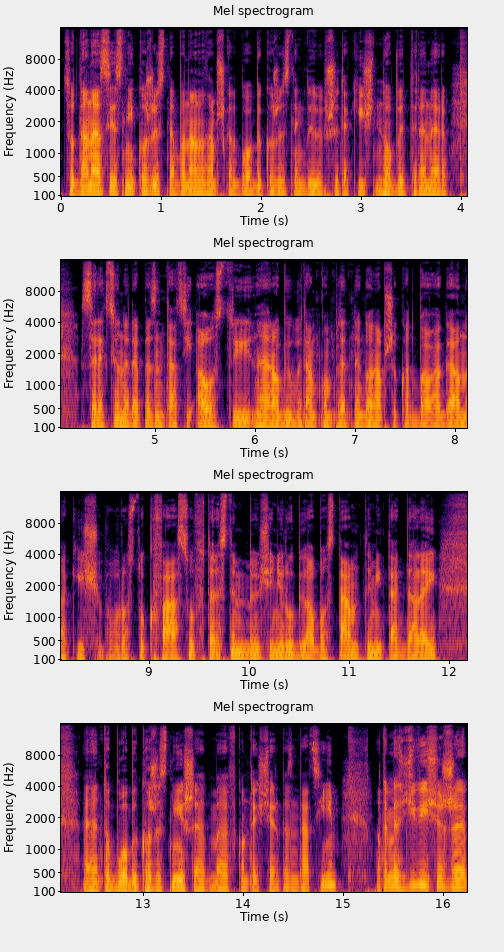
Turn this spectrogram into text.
co dla nas jest niekorzystne, bo dla nas na przykład byłoby korzystne, gdyby przy jakiś nowy trener, selekcjoner reprezentacji Austrii narobiłby tam kompletnego na przykład bałaganu, jakichś po prostu kwasów, te, z tym bym się nie lubił, albo z tamtym i tak dalej, e, to byłoby korzystniejsze e, w kontekście reprezentacji. Natomiast dziwię się, że, e,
